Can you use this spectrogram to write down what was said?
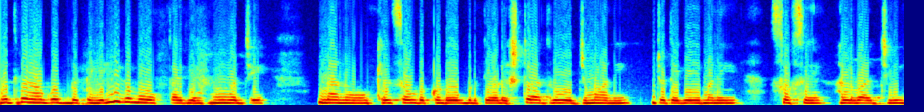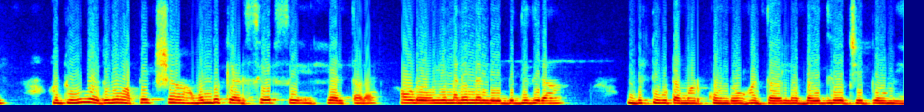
ಮದುವೆ ಆಗೋದ್ಬಿಟ್ಟು ಎಲ್ಲಿಗಮ್ಮ ಹೋಗ್ತಾ ಇದೀಯ? ಹ್ಞೂ ಅಜ್ಜಿ, ನಾನು ಕೆಲಸ ಹುಡ್ಕೊಂಡು ಹೋಗ್ಬಿಡ್ತೀವಿ ಅವಳು ಎಷ್ಟೇ ಆದರೂ ಯಜಮಾನಿ ಜೊತೆಗೆ ಮನೆ, ಸೊಸೆ, ಅಲ್ವಾ ಅಜ್ಜಿ? ಅದು ಅದು ಅಪೇಕ್ಷಾ ಒಂದು ಎರಡು ಸೇರಿಸಿ ಹೇಳ್ತಾಳೆ. ಅವಳು, ಈ ಮನೆಯಲ್ಲಿ ಬಿದ್ದಿದ್ದೀರಾ? ಬಿಟ್ಟಿ ಊಟ ಮಾಡ್ಕೊಂಡು ಅಂತ ಎಲ್ಲ ಬೈದ್ಲು ಅಜ್ಜಿ ಭೂಮಿ.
